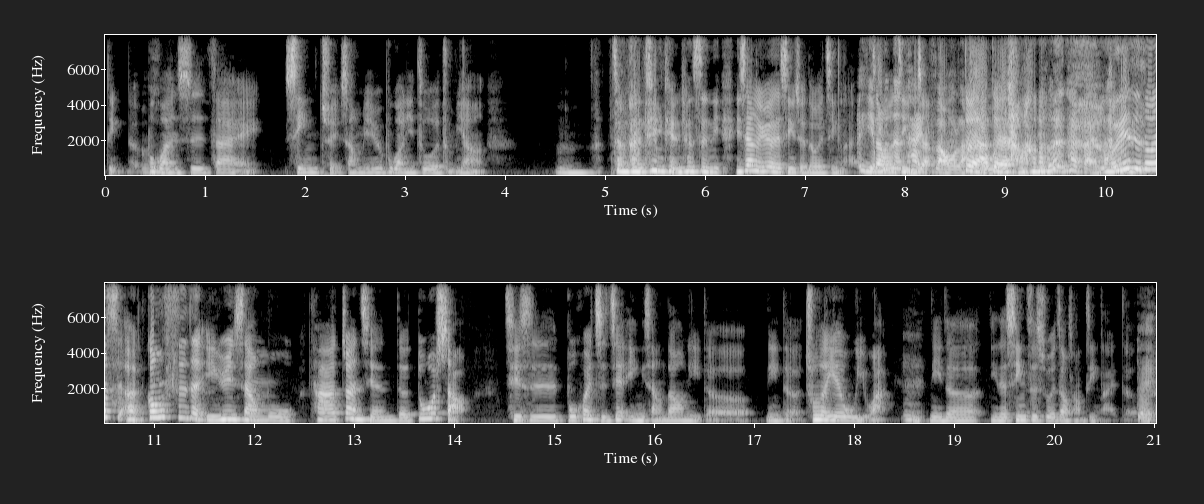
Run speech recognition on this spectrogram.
定的，不嗯管是在薪水上面，因为不管你做的怎么样，嗯，讲难听一点，就是你你下个月的薪水都会进来，哎也不能太糟了对啊，对也啊，不能太摆烂。我的意思说是，呃，公司的营运项目它赚钱的多少，其实不会直接影响到你的你的除了业务以外，嗯，你的你的薪资是会照常进来的。对，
